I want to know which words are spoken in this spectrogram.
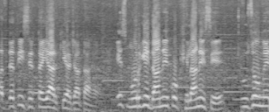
पद्धति से तैयार किया जाता है। इस मुर्गी दाने को खिलाने से चूजों में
